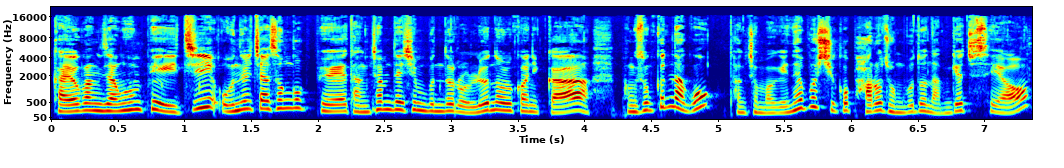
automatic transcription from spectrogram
가요광장 홈페이지 오늘자 선곡표에 당첨되신 분들 올려놓을 거니까 방송 끝나고 당첨 확인해보시고 바로 정보도 남겨주세요.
